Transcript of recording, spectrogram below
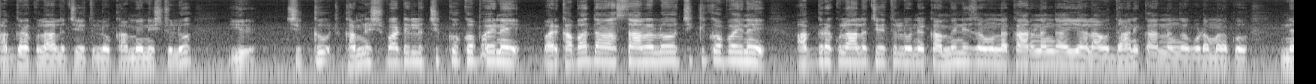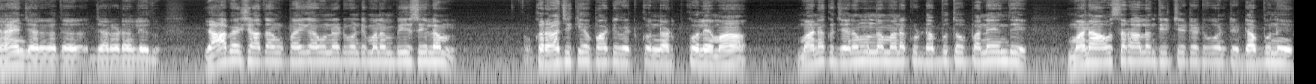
అగ్రకులాల చేతిలో కమ్యూనిస్టులు. ఈ- చిక్కు కమ్యూనిస్ట్ పార్టీలు చిక్కుకుపోయినాయి. వారి కబద్ధ హస్తాలలో చిక్కుకుపోయినాయి. అగ్రకులాల చేతుల్లోనే కమ్యూనిజం ఉన్న కారణంగా ఇవాళ దాని కారణంగా కూడా మనకు న్యాయం జరగ జరగడం లేదు. యాభై శాతం పైగా ఉన్నటువంటి మనం బీసీలం ఒక రాజకీయ పార్టీ పెట్టుకొని నడుపుకోలేమా? మనకు జనం ఉన్న మనకు డబ్బుతో పనేంది? మన అవసరాలను తీర్చేటటువంటి డబ్బుని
